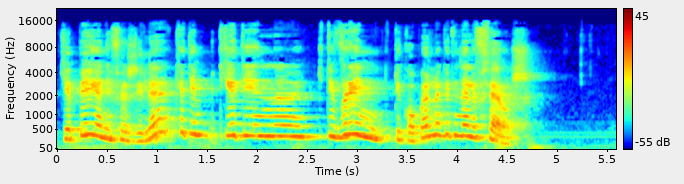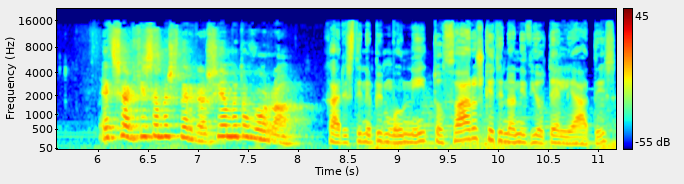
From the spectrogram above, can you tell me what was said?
και πήγαινε η Φεζιλέ και την, και την, και την βρήκε την κοπέλα και την ελευθέρωσε. Έτσι αρχίσαμε συνεργασία με το Βορρά. Χάρη στην επιμονή, το θάρρος και την ανιδιοτέλειά της,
